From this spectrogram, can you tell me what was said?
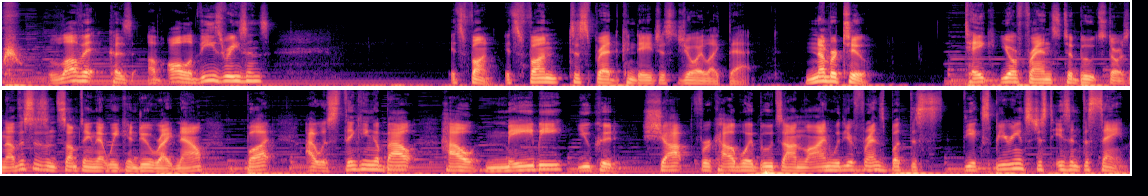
whew, love it because of all of these reasons. It's fun. It's fun to spread contagious joy like that. Number two, take your friends to boot stores. Now, this isn't something that we can do right now, but I was thinking about how maybe you could shop for cowboy boots online with your friends, but this, the experience just isn't the same.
